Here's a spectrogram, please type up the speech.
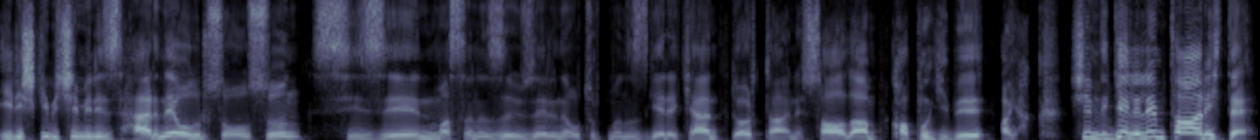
İlişki biçiminiz her ne olursa olsun sizin masanızı üzerine oturtmanız gereken dört tane sağlam kapı gibi ayak. Şimdi gelelim tarihte.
